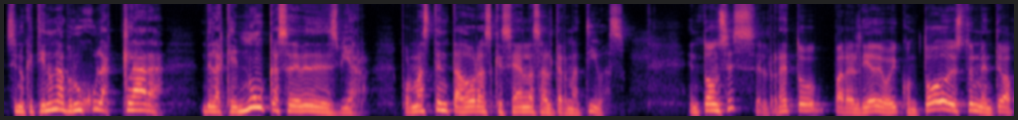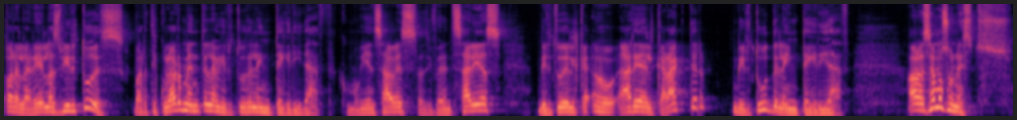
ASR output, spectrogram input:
sino que tiene una brújula clara de la que nunca se debe de desviar, por más tentadoras que sean las alternativas. Entonces, el reto para el día de hoy, con todo esto en mente, va para el área de las virtudes, particularmente la virtud de la integridad. Como bien sabes, las diferentes áreas, virtud del área del carácter, virtud de la integridad. Ahora, seamos honestos.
